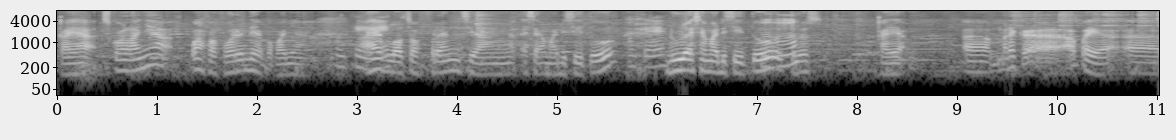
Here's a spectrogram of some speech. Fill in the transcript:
kayak sekolahnya wah favorit deh pokoknya. Oke. I have lots of friends yang SMA di situ. Oke. Dulu SMA di situ Mm-hmm. terus kayak uh, mereka apa ya uh,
